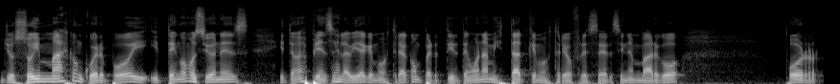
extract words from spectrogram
yo soy más que un cuerpo y, y, tengo emociones y tengo experiencias en la vida que me gustaría compartir tengo una amistad que me gustaría ofrecer. Sin embargo por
